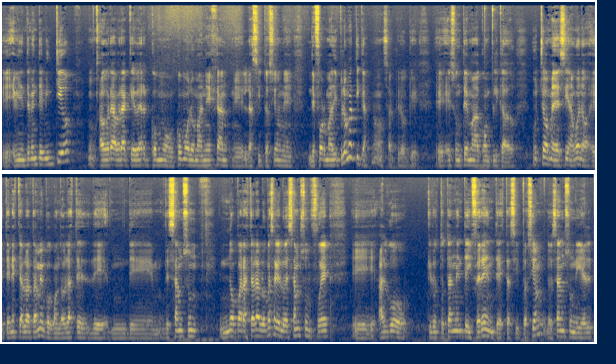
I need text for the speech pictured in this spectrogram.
evidentemente mintió. Ahora habrá que ver cómo, cómo lo manejan las situaciones de forma diplomática, ¿no? O sea, creo que eh, es un tema complicado. Muchos me decían, bueno, eh, tenés que hablar también, porque cuando hablaste de, Samsung, no para hablar. Lo que pasa es que lo de Samsung fue eh, algo, creo, totalmente diferente a esta situación. Lo de Samsung y el,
